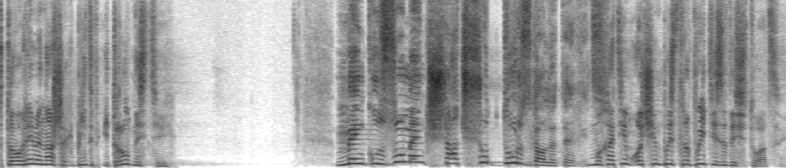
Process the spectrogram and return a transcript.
Что во время наших битв и трудностей մենք ուզում ենք շատ շուտ դուրս գալ այդտեղից։ мы хотим очень быстро выйти из этой ситуации.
